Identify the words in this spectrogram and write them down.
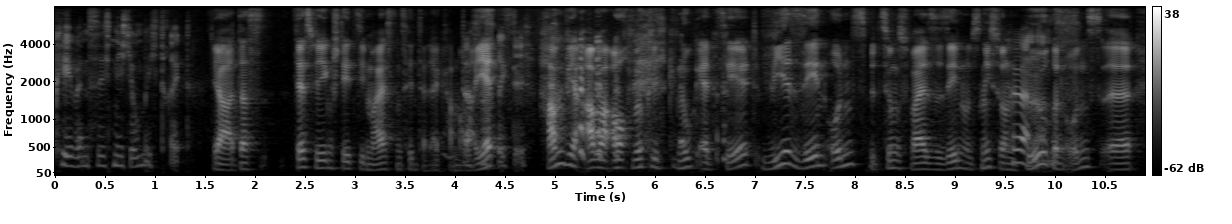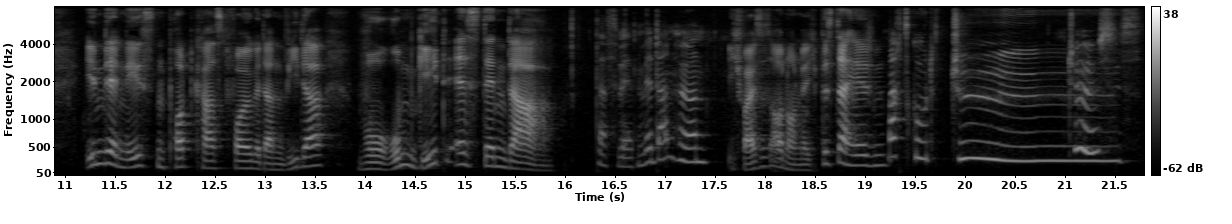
okay, wenn es sich nicht um mich dreht. Ja, das, deswegen steht sie meistens hinter der Kamera. Das Jetzt richtig. haben wir aber auch wirklich genug erzählt. Wir sehen uns, beziehungsweise sehen uns nicht, sondern Hören hören, uns, äh, in der nächsten Podcast-Folge dann wieder. Worum geht es denn da? Das werden wir dann hören. Ich weiß es auch noch nicht. Bis dahin. Macht's gut. Tschüss. Tschüss.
